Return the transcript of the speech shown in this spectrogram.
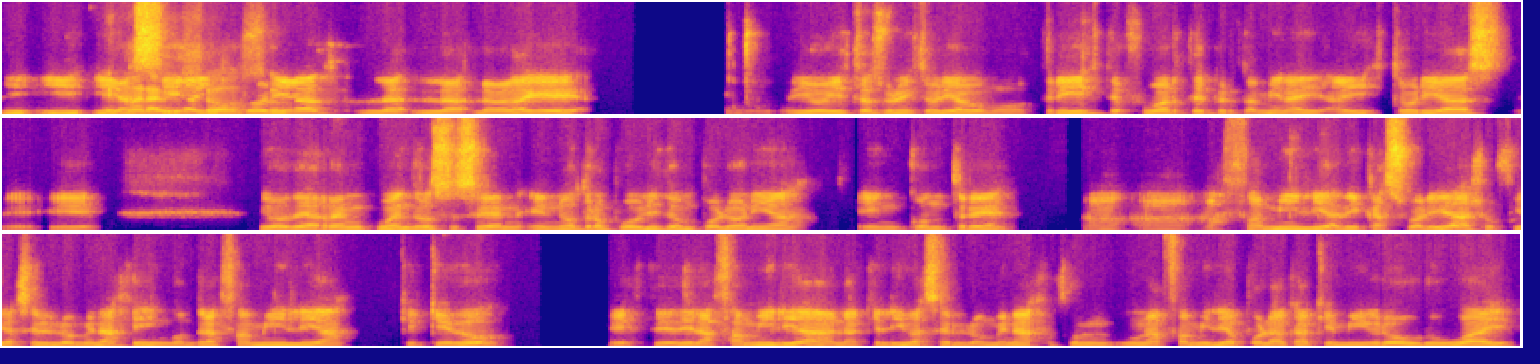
y, y, maravilloso. historias, la, verdad que, digo, y esta es una historia como triste, fuerte, pero también hay, hay historias eh, eh, de reencuentros, en, otro pueblito en Polonia encontré a, familia de casualidad. Yo fui a hacer el homenaje y encontré a familia que quedó este, de la familia a la que le iba a hacer el homenaje. Fue una familia polaca que emigró a Uruguay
